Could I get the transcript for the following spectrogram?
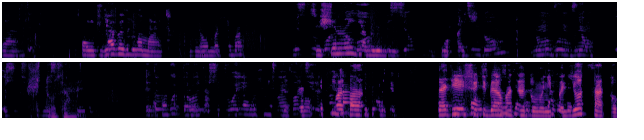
да. Стоит ягоды ломает. ну, М, спасибо. Священные ягоды. сделаем один дом, но мы будем в нем жить. Что вместе. за... Это будет второй этаж, и твой, твоя квартира. портят. Надеюсь, у тебя вода дома не польется, а то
